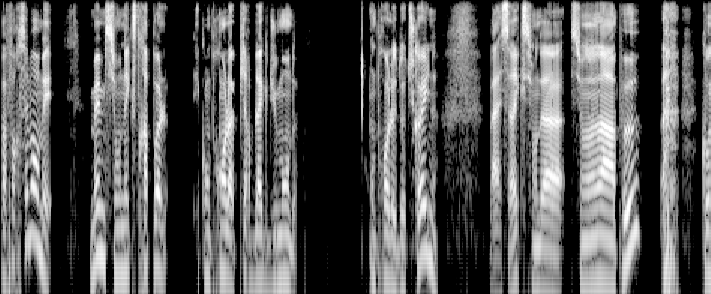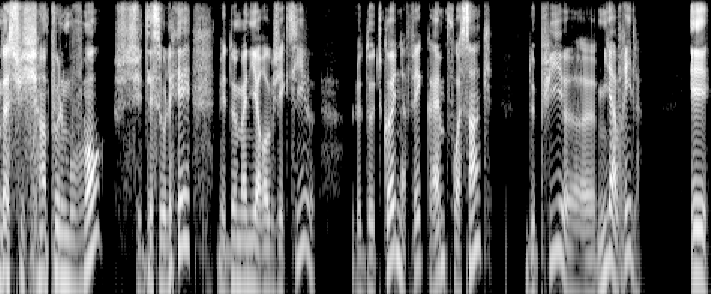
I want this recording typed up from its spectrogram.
pas forcément mais même si on extrapole et qu'on prend la pire blague du monde, on prend le Dogecoin, bah c'est vrai que si on, en a un peu, qu'on a suivi un peu le mouvement, je suis désolé, mais de manière objective, le Dogecoin a fait quand même x5 depuis euh, mi-avril. Et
